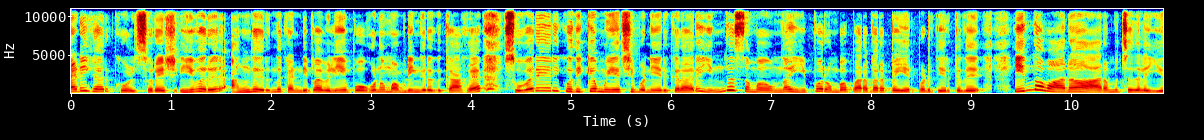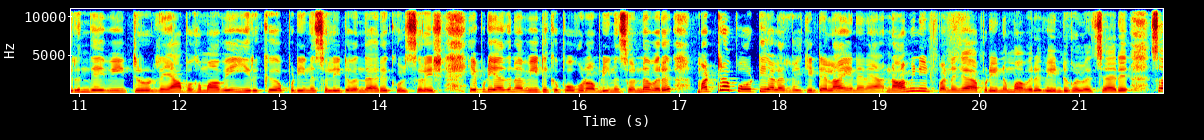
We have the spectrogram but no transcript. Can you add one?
நடிகர் கோல் சுரேஷ். இவர் அங்கே இருந்து கண்டிப்பாக வெளியே போகணும் அப்படிங்கிறதுக்காக சுவரேறி குதிக்க முயற்சி பண்ணியிருக்கிறார். இந்த சம்பவம் தான் இப்போ ரொம்ப பரபரப்பை ஏற்படுத்தியிருக்குது. இந்த வாரம் ஆரம்பித்ததில் இருந்தே வீட்டோட ஞாபகமாகவே இருக்குது அப்படின்னு சொல்லிட்டு வந்தார் குல் சுரேஷ். எப்படியாவது நான் வீட்டுக்கு போகணும் அப்படின்னு சொன்னவர் மற்ற போட்டியாளர்கள் கிட்டலாம் என்னை நாமினேட் பண்ணுங்க அப்படின்னும் அவர் வேண்டுகோள் வச்சார். ஸோ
